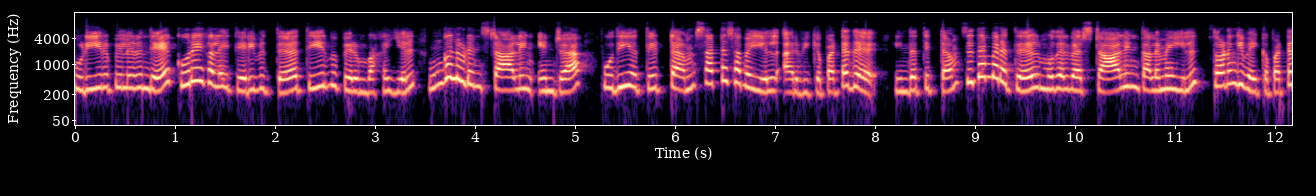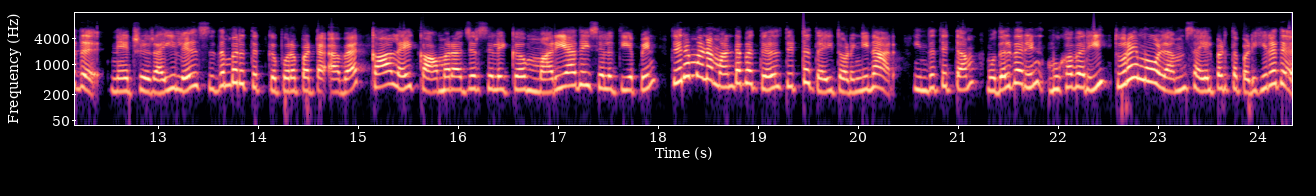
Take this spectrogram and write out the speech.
குடியிருப்பிலிருந்தே குறைகளை தெரிவித்து தீர்வு பெறும் வகையில் உங்களுடன் ஸ்டாலின் என்ற புதிய திட்டம் சட்டசபையில் அறிவிக்கப்பட்டது. இந்த திட்டம் சிதம்பரத்தில் முதல்வர் ஸ்டாலின் தலைமையில் தொடங்கி வைக்கப்பட்டது. நேற்று ரயிலில் சிதம்பரத்திற்கு புறப்பட்ட அவர் காலை காமராஜர் சிலைக்கு மரியாதை செலுத்திய பின் திருமண மண்டபத்தில் திட்டத்தை தொடங்கினார். இந்த திட்டம் முதல்வரின் முகவரி துறை மூலம் செயல்படுத்தப்படுகிறது.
